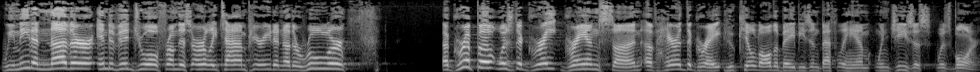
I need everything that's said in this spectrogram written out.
We meet another individual from this early time period, another ruler. Agrippa was the great grandson of Herod the Great who killed all the babies in Bethlehem when Jesus was born.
